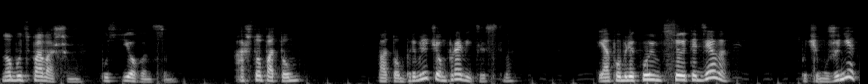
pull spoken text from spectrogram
Но будь по-вашему, пусть Йоханссон. А что потом? Потом привлечем правительство. И опубликуем все это дело? Почему же нет?»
